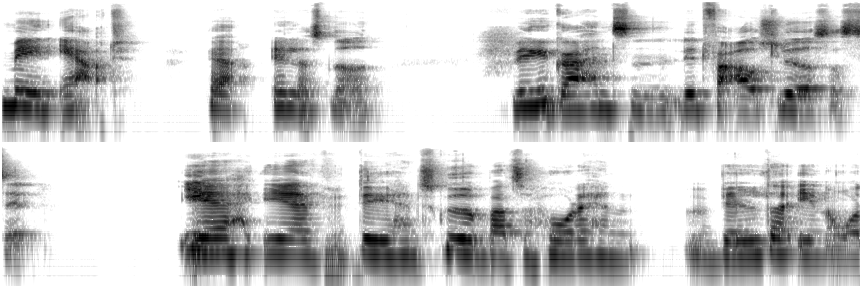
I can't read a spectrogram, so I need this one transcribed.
med en ært. Ja. Eller sådan noget. Hvilket gør, han sådan lidt for afsløret sig selv. Ja, ja det, han skyder bare så hårdt, at han vælter ind over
